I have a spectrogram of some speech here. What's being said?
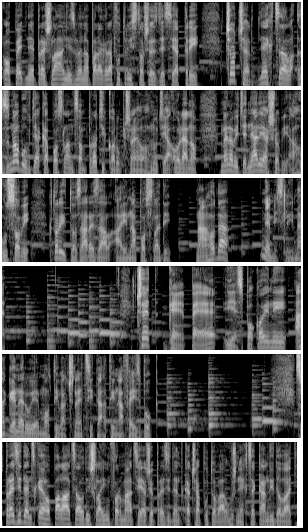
Opäť neprešla ani zmena paragrafu 363. Čo čert nechcel, znovu vďaka poslancom protikorupčného hnutia Oľano, menovite Ňariašovi a Husovi, ktorý to zarezal aj naposledy. Náhoda? Nemyslíme. Chat GP je spokojný a generuje motivačné citáty na Facebook. Z prezidentského paláca odišla informácia, že prezidentka Čaputová už nechce kandidovať.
